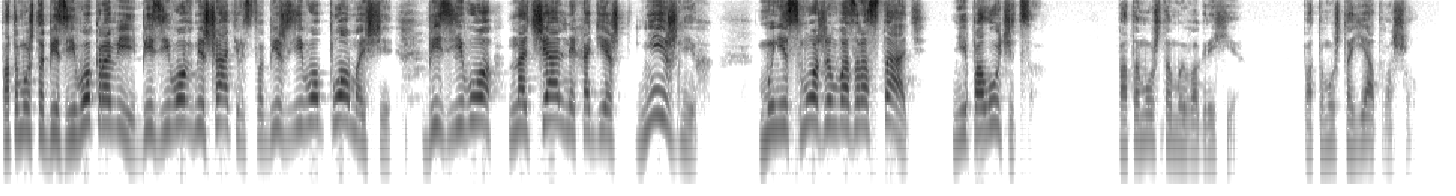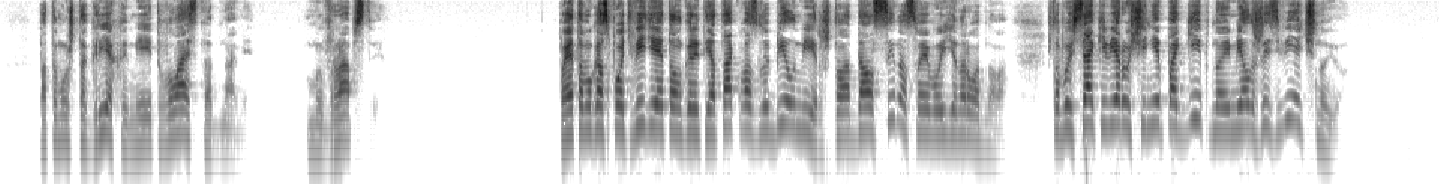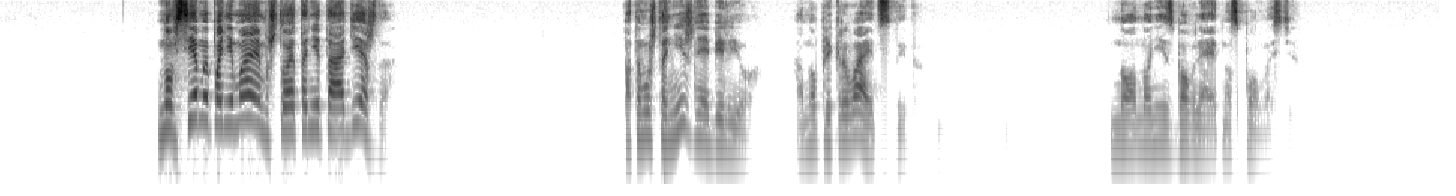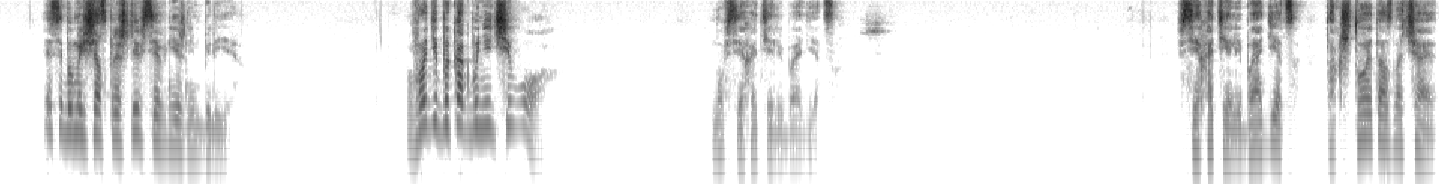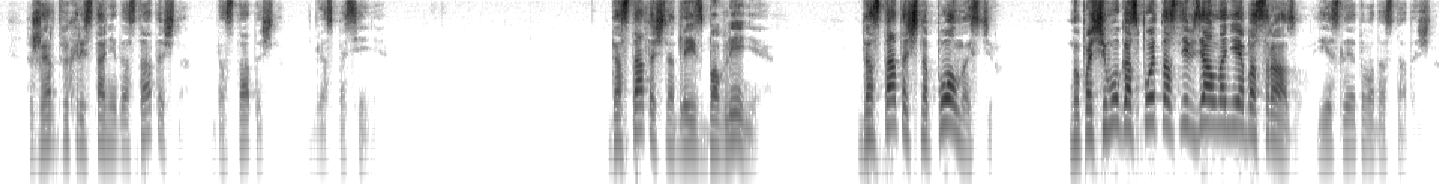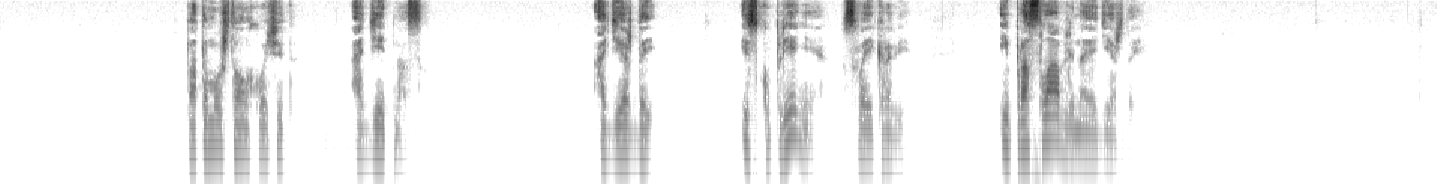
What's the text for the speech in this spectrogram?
Потому что без его крови, без его вмешательства, без его помощи, без его начальных одежд, нижних, мы не сможем возрастать. Не получится. Потому что мы во грехе. Потому что яд вошел. Потому что грех имеет власть над нами. Мы в рабстве. Поэтому Господь, видя это, Он говорит, я так возлюбил мир, что отдал Сына Своего Единородного, чтобы всякий верующий не погиб, но имел жизнь вечную. Но все мы понимаем, что это не та одежда. Потому что нижнее белье, оно прикрывает стыд. Но оно не избавляет нас полностью. Если бы мы сейчас пришли все в нижнем белье. Вроде бы как бы ничего но все хотели бы одеться. Все хотели бы одеться. Так что это означает? Жертвы Христа недостаточно? Достаточно для спасения. Достаточно для избавления. Достаточно полностью. Но почему Господь нас не взял на небо сразу, если этого достаточно? Потому что Он хочет одеть нас одеждой искупление в своей крови и прославленной одеждой.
